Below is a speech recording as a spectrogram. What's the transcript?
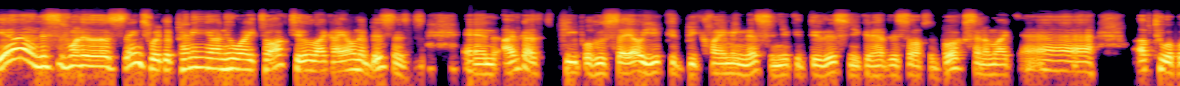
Yeah, and this is one of those things where depending on who I talk to, like I own a business, and I've got people who say, "Oh, you could be claiming this, and you could do this, and you could have this off the books," and I'm like, eh, up to a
